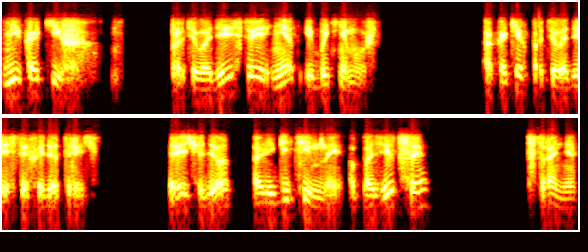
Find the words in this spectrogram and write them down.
никаких противодействий нет и быть не может. О каких противодействиях идет речь? Речь идет о легитимной оппозиции в стране.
